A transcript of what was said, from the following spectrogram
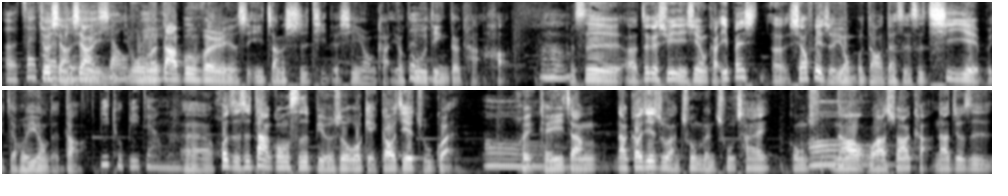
呃在就想象我们大部分人是一张实体的信用卡，有固定的卡号。嗯、可是呃，这个虚拟信用卡一般呃消费者用不到，但是是企业比较会用得到。B to B 这样吗？呃，或者是大公司，比如说我给高阶主管哦，会给一张，那高阶主管出门出差公出，哦、然后我要刷卡，那就是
